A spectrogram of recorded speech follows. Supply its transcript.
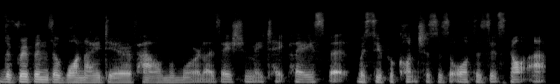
The ribbons are one idea of how memorialization may take place, but we're super conscious as authors it's not our,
